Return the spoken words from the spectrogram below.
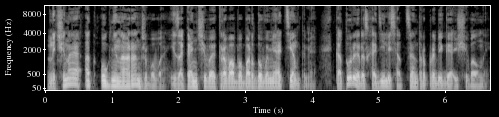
начиная от огненно-оранжевого и заканчивая кроваво-бордовыми оттенками, которые расходились от центра пробегающей волны.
